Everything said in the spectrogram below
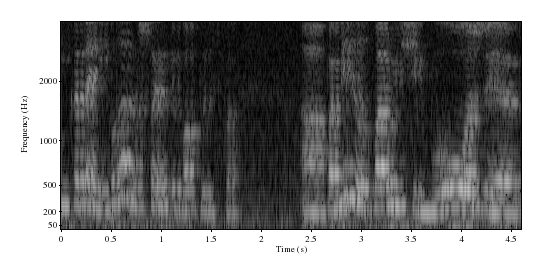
никогда не была, зашла из любопытства. А, померила пару вещей, боже,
